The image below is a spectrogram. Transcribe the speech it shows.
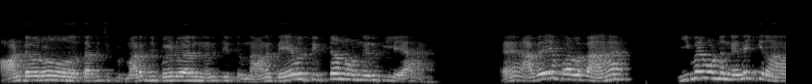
ஆண்டவரும் தப்பிச்சு மறைஞ்சு போயிடுவாருன்னு நினைச்சிட்டு இருந்தான். ஆனா தேவ திட்டம்னு ஒண்ணு இருக்கு இல்லையா? அதே போலதான் இவன் ஒண்ணு நினைக்கிறான்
